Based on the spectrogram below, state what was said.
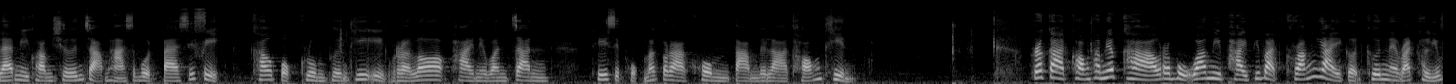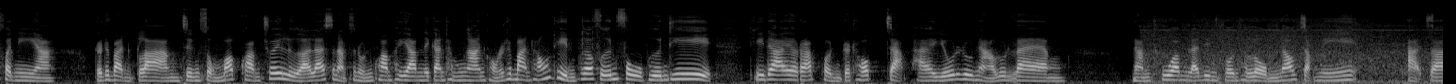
และมีความชื้นจากมหาสมุทรแปซิฟิก เข้าปกคลุมพื้นที่อีกระลอกภายในวันจันทร์ที่ 16 มกราคมตามเวลาท้องถิ่น ประกาศของทำเนียบขาวระบุว่ามีภัยพิบัติครั้งใหญ่เกิดขึ้นในรัฐแคลิฟอร์เนีย รัฐบาลกลางจึงส่งมอบความช่วยเหลือ และสนับสนุนความพยายามในการทำงานของรัฐบาลท้องถิ่น เพื่อฟื้นฟูพื้นที่ ที่ได้รับผลกระทบจากพายุฤดูหนาวรุนแรงน้ำท่วมและดินโคลนถล่มนอกจากนี้ อาจจะ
